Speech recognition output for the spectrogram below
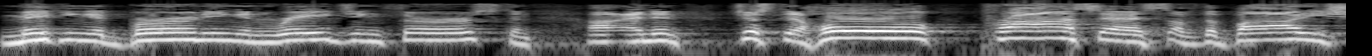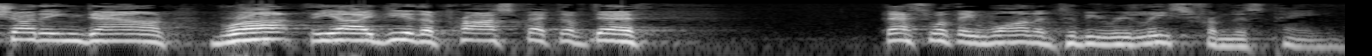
making it burning and raging thirst, and uh, and then just the whole process of the body shutting down brought the idea, the prospect of death. That's what they wanted to be released from this pain.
